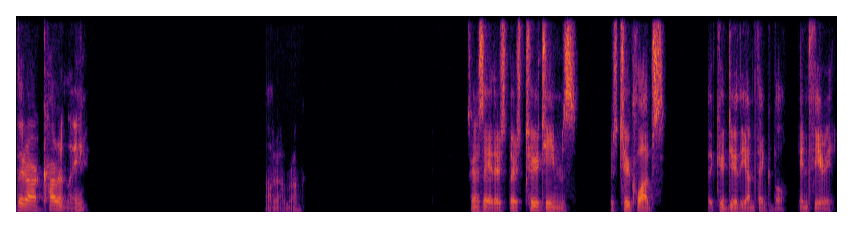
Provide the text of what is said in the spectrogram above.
there are currently. Oh no, I'm wrong. I was going to say there's there's two teams, there's two clubs that could do the unthinkable in theory.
